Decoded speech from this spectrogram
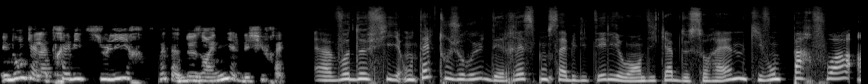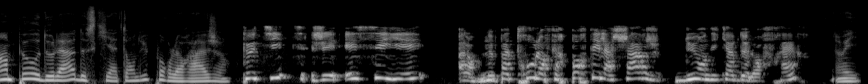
et donc elle a très vite su lire. En fait, à deux ans et demi, elle déchiffrait. Euh, vos deux filles ont-elles toujours eu des responsabilités liées au handicap de Soren qui vont parfois un peu au-delà de ce qui est attendu pour leur âge? Petite, j'ai essayé alors ne pas trop leur faire porter la charge du handicap de leur frère. Oui.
